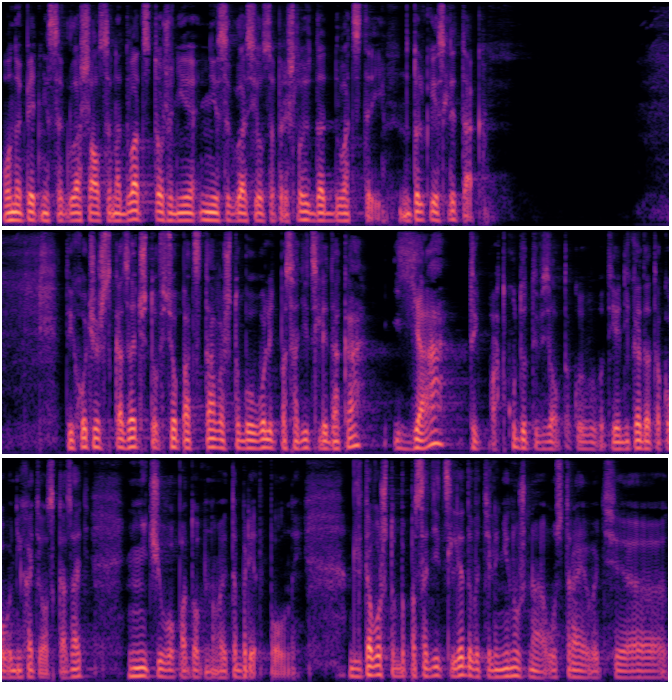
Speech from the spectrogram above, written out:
Он опять не соглашался. На 20 тоже не, не согласился, пришлось дать 23. Но только если так. Ты хочешь сказать, что все подстава, чтобы уволить, посадить следака? Я? Ты, откуда ты взял такой вывод? Я никогда такого не хотел сказать. Ничего подобного. Это бред полный. Для того, чтобы посадить следователя, не нужно устраивать э,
